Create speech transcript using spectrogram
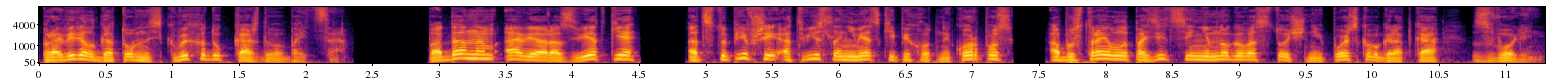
проверил готовность к выходу каждого бойца. По данным авиаразведки, отступивший от Висла немецкий пехотный корпус обустраивал позиции немного восточнее польского городка Зволень.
